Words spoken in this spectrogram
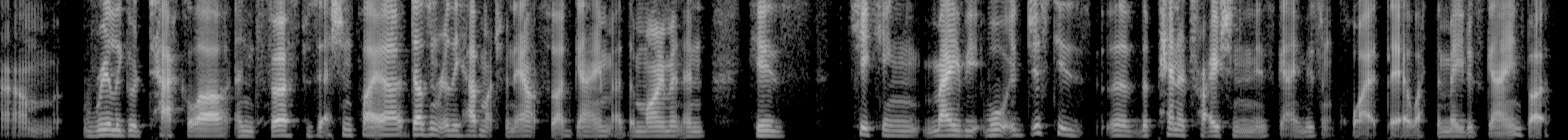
um, really good tackler and first possession player. Doesn't really have much of an outside game at the moment, and his kicking maybe well it just his the, the penetration in his game isn't quite there like the meters gained but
